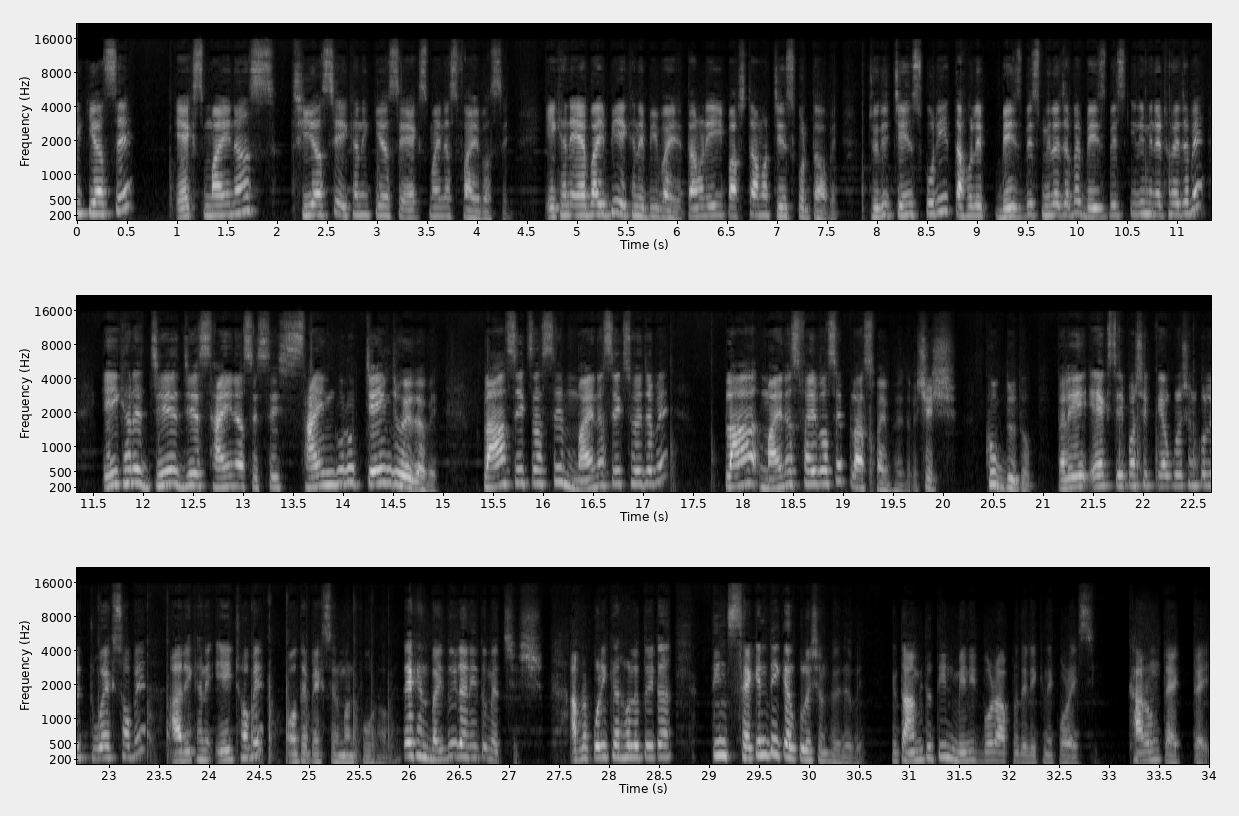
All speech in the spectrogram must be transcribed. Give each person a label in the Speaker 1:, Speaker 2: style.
Speaker 1: এখানে কি আছে? এক্স মাইনাস থ্রি আছে, এখানে কি আছে? এক্স মাইনাস ফাইভ আছে। এখানে এ বাই বি এখানে বি বাই এ তার মানে এই পাঁচটা আমার চেঞ্জ করতে হবে। যদি চেঞ্জ করি, তাহলে বেস বেস মিলে যাবে বেস বেস ইলিমিনেট হয়ে যাবে। এইখানে যে যে সাইন আছে, সেই সাইনগুলো চেঞ্জ হয়ে যাবে। প্লাস এক্স আছে মাইনাস এক্স হয়ে যাবে। মাইনাস ফাইভ আছে প্লাস ফাইভ হয়ে যাবে। শেষ। খুব দ্রুত। তাহলে এই এক্স এই পাশে ক্যালকুলেশন করলে টু এক্স হবে, আর এখানে এইট হবে, অতএব এক্সের মান ফোর হবে। দেখেন ভাই, দুই লাইনই তো ম্যাথ শেষ। আপনার পরীক্ষার হলে তো এটা তিন সেকেন্ডেই ক্যালকুলেশন হয়ে যাবে। কিন্তু আমি তো তিন মিনিট বড় আপনাদের এখানে করাইছি। কারণটা একটাই,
